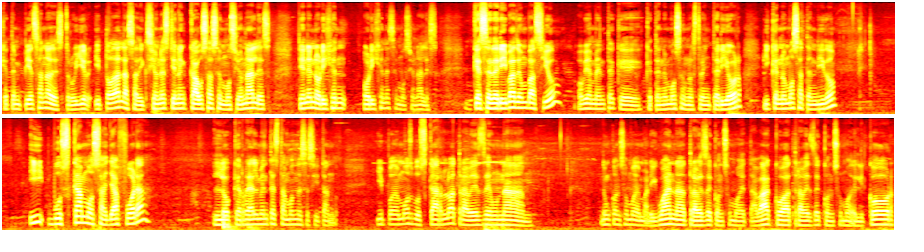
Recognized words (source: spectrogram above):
que te empiezan a destruir y todas las adicciones tienen causas emocionales, tienen origen, orígenes emocionales, que se deriva de un vacío, obviamente, que, que tenemos en nuestro interior y que no hemos atendido y buscamos allá afuera lo que realmente estamos necesitando y podemos buscarlo a través de una de un consumo de marihuana, a través de consumo de tabaco, a través de consumo de licor,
